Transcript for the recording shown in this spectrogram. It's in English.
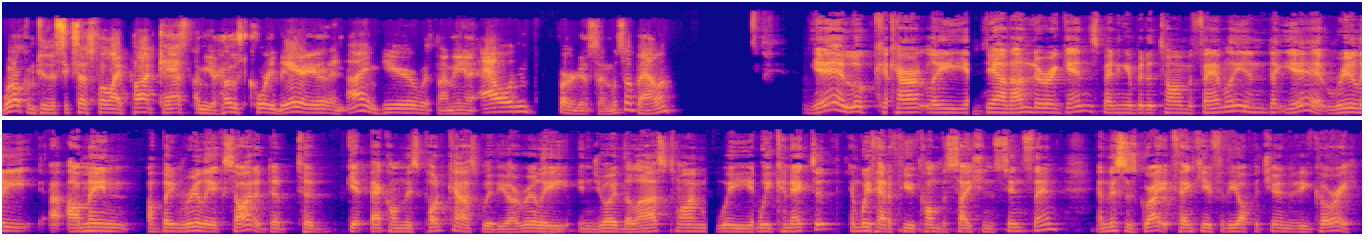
Welcome to the Successful Life Podcast. I'm your host, Corey Barrier, and I am here with my man, Allan Ferguson. What's up, Allan? Yeah, look, currently down under again, spending a bit of time with family. And uh, yeah, really, I mean, I've been really excited to, to get back on this podcast with you. I really enjoyed the last time we, we connected and we've had a few conversations since then. And this is great. Thank you for the opportunity, Corey.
